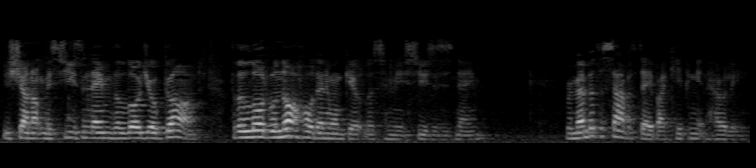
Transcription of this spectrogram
You shall not misuse the name of the Lord your God, for the Lord will not hold anyone guiltless who misuses his name. Remember the Sabbath day by keeping it holy.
